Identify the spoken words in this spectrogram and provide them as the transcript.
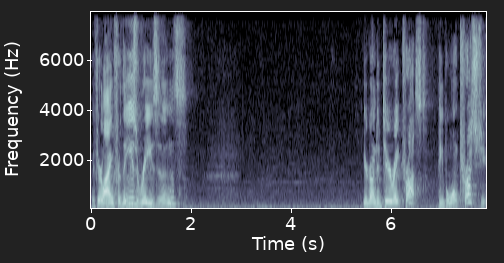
If you're lying for these reasons, you're going to deteriorate trust. People won't trust you.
